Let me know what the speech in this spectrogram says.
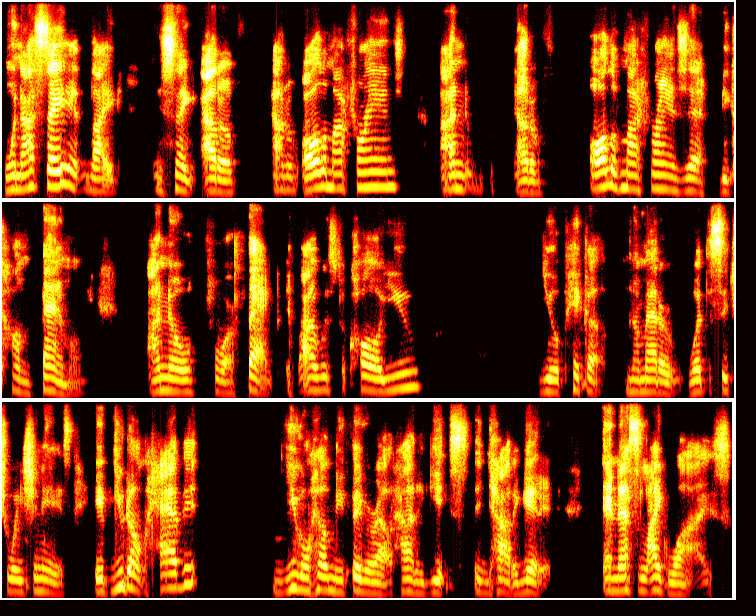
when I say it, like it's like out of out of all of my friends, I out of all of my friends that become family, I know for a fact if I was to call you, you'll pick up no matter what the situation is. If you don't have it, you're gonna help me figure out how to get how to get it. And that's likewise.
